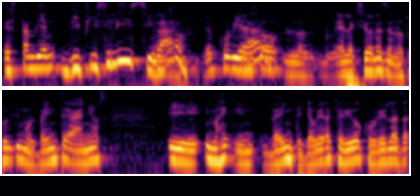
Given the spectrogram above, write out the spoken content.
es también dificilísimo. Claro. Yo he cubierto las elecciones en los últimos 20 años. Y 20, ya hubiera querido cubrirlas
